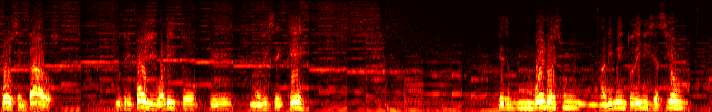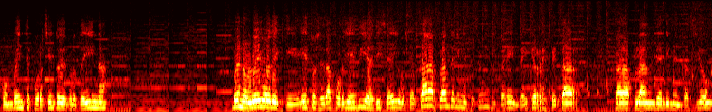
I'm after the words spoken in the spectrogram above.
concentrados. Nutripollo igualito que nos dice que, es bueno, es un alimento de iniciación con 20% de proteína. Bueno, luego de que esto se da por 10 días, dice ahí, o sea, cada plan de alimentación es diferente, hay que respetar cada plan de alimentación.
